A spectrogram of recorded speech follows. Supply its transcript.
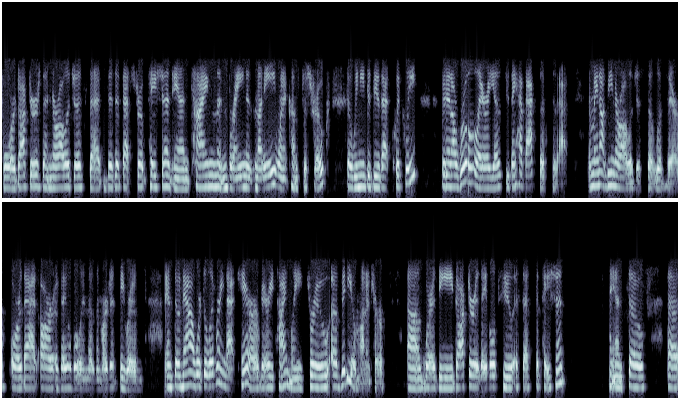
for doctors and neurologists that visit that stroke patient, and time and brain is money when it comes to stroke. So we need to do that quickly. But in our rural areas, do they have access to that? There may not be neurologists that live there or that are available in those emergency rooms. And so now we're delivering that care very timely through a video monitor um, where the doctor is able to assess the patient. And so uh,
